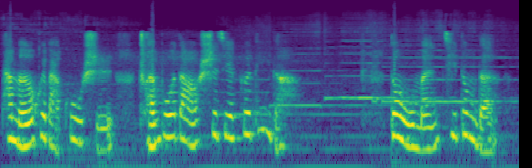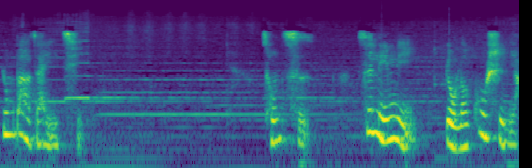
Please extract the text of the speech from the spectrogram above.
他们会把故事传播到世界各地的。动物们激动地拥抱在一起。从此，森林里有了故事鸟，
